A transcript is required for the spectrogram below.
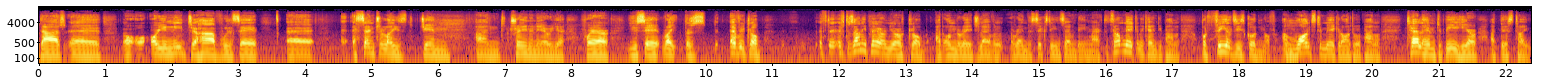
that uh, or, or you need to have, we'll say, uh, a centralised gym and training area where you say, right, there's every club. If, there, if there's any player in your club at underage level around the 16 17 mark that's not making a county panel but feels he's good enough and wants to make it onto a panel, tell him to be here at this time.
